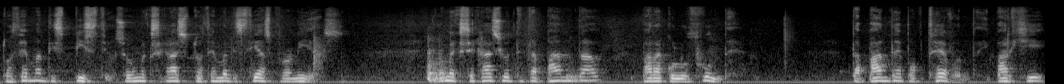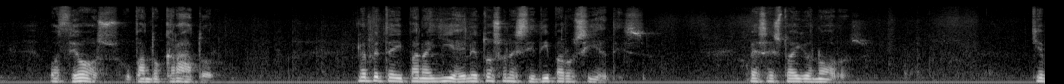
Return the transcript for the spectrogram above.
το θέμα της πίστεως, έχουμε ξεχάσει το θέμα της Θείας Προνοίας. Έχουμε ξεχάσει ότι τα πάντα παρακολουθούνται, τα πάντα εποπτεύονται. Υπάρχει ο Θεός, ο Παντοκράτορ. Βλέπετε η Παναγία είναι τόσο αισθητή παρουσία της μέσα στο Άγιον Όρος και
